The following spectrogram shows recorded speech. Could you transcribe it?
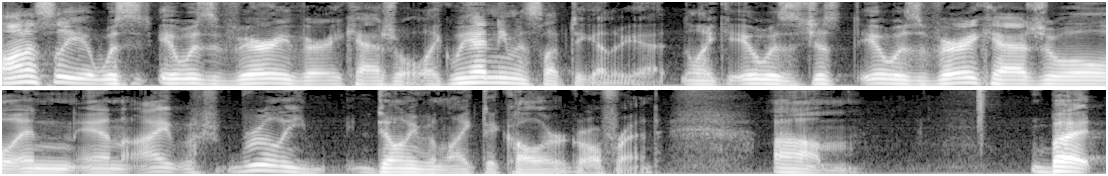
honestly, it was it was very very casual. Like we hadn't even slept together yet. Like it was just it was very casual, and and I really don't even like to call her a girlfriend. Um, but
